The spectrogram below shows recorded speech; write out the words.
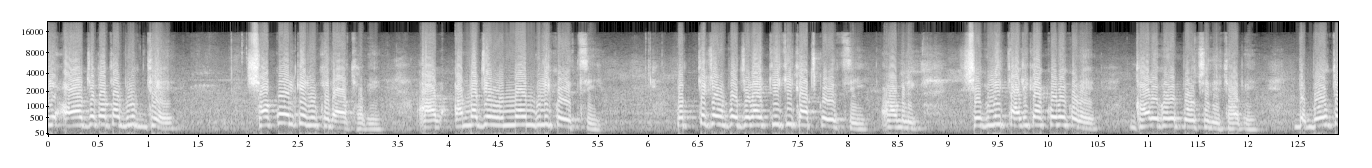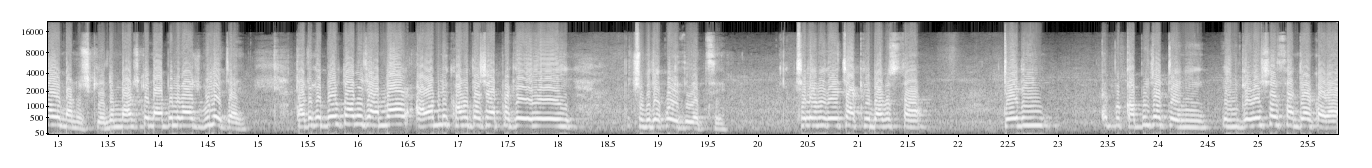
এই অরাজকতার বিরুদ্ধে সকলকে রুখে দাঁড়াতে হবে। আর আমরা যে উন্নয়নগুলি করেছি প্রত্যেকটা উপজেলায় কি কি কাজ করেছি আওয়ামী লীগ, সেগুলি তালিকা করে করে ঘরে ঘরে পৌঁছে দিতে হবে। বলতে হবে মানুষকে মানুষকে না বলে মানুষ ভুলে যায়। তাদেরকে বলতে হবে যে আমরা আওয়ামী লীগ ক্ষমতা এসে আপনাকে এই সুবিধা করে দিয়েছে। ছেলে মেয়েদের চাকরির ব্যবস্থা training computer training incubation centre করা,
